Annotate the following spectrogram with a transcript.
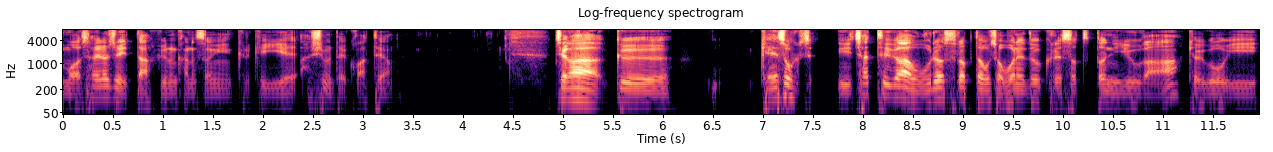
뭐 살려져 있다. 그런 가능성이 그렇게 이해하시면 될 것 같아요. 제가 그 계속 이 차트가 우려스럽다고 저번에도 그랬었던 이유가 결국 이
